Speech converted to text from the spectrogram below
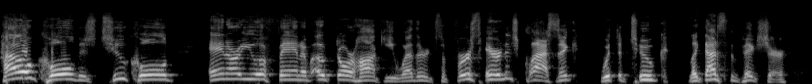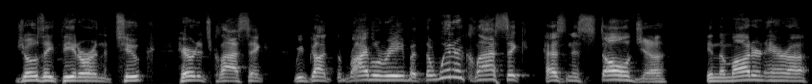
How cold is too cold? And are you a fan of outdoor hockey? Whether it's the first Heritage Classic with the toque, like that's the picture. Jose Theodore and the toque, Heritage Classic. We've got the rivalry, but the Winter Classic has nostalgia in the modern era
